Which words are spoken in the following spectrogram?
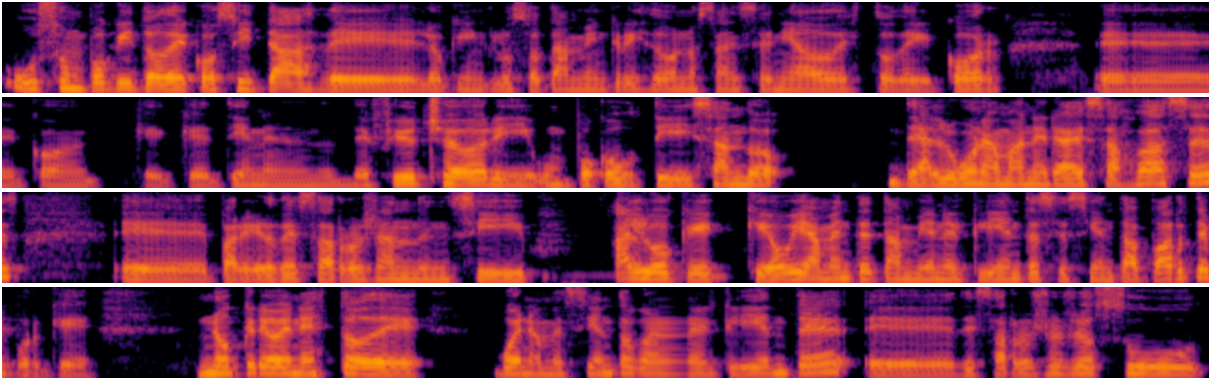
uso un poquito de cositas de lo que incluso también Chris Do nos ha enseñado de esto de core que, que, tienen de Future y un poco utilizando de alguna manera esas bases para ir desarrollando en sí algo que, obviamente también el cliente se sienta aparte porque no creo en esto de, bueno, me siento con el cliente, eh, desarrollo yo su,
